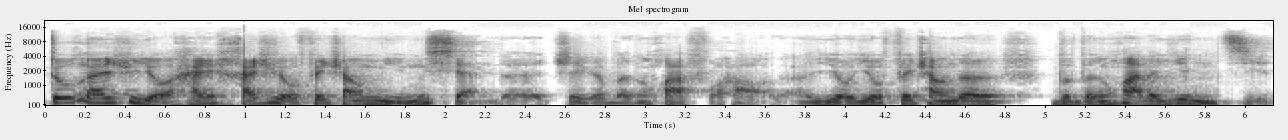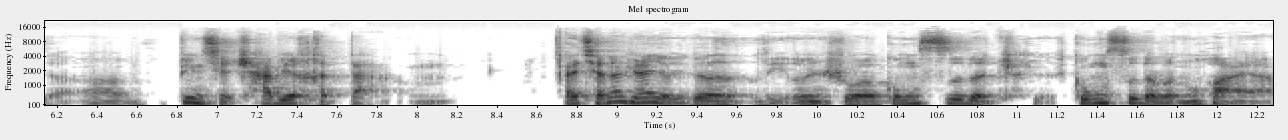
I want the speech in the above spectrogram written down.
都还是有，还还是有非常明显的这个文化符号的，有有非常的文化的印记的啊，并且差别很大，嗯，哎，前段时间有一个理论说，公司的公司的文化呀，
